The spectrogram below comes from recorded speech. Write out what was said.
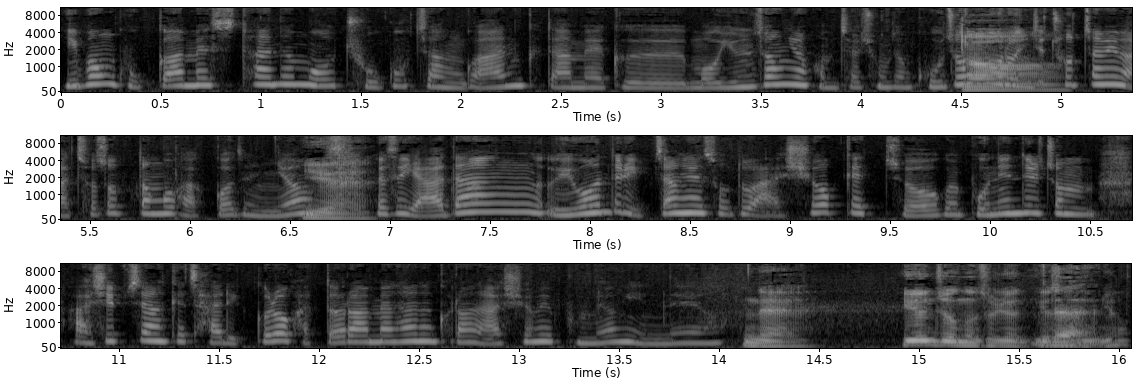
이번 국감의 스타는 뭐 조국 장관 그다음에 그 뭐 윤석열 검찰총장 그 정도로 아. 이제 초점이 맞춰졌던 것 같거든요. 예. 그래서 야당 의원들 입장에서도 아쉬웠겠죠. 그럼 본인들 좀 아쉽지 않게 잘 이끌어 갔더라면 하는 그런 아쉬움이 분명히 있네요. 네. 이현정 논설위원께서는요?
